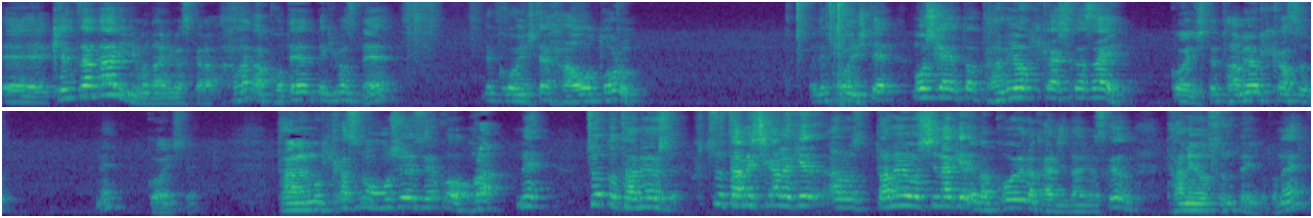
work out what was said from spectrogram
えー、剣山代わりにもなりますから花が固定できますね。でこういうにして葉を取る。でこういうふうにしてもしかしたらためを聞かせてください。こういうふうにしてためを聞かす。ねこういうふうにして。ためも聞かすの面白いですよこう。ほらねちょっとためをして普通試しかなけあのためをしなければこういうような感じになりますけどためをするということね。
